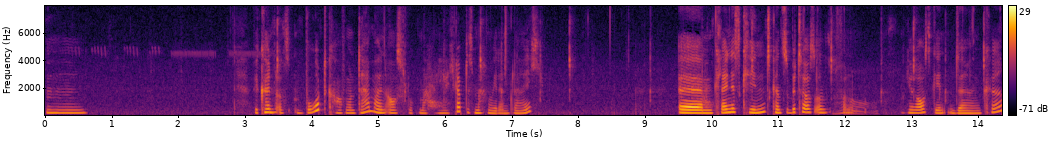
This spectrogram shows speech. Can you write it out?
Mhm. Wir könnten uns ein Boot kaufen und da mal einen Ausflug machen. Ja, ich glaube, das machen wir dann gleich. Ähm, kleines Kind, kannst du bitte aus uns von hier rausgehen? Danke.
